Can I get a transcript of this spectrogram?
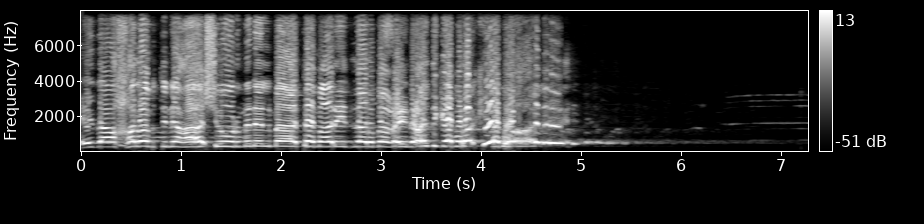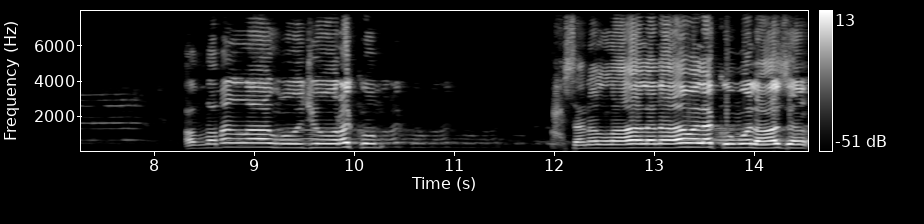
إذا حرمتني عاشور من الماتم أريد الأربعين عند قبرك يا أبو علي. عظم الله أجوركم أحسن الله لنا ولكم العزاء.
